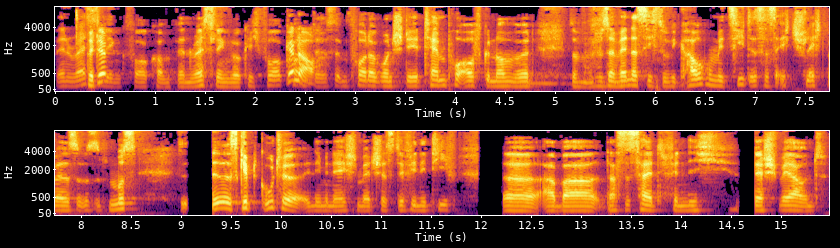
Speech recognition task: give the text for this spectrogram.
Wenn Wrestling Bitte? vorkommt, wenn Wrestling wirklich vorkommt, genau. es im Vordergrund steht, Tempo aufgenommen wird, so, wenn das sich so wie Kaugummi zieht, ist das echt schlecht, weil es, es muss, es gibt gute Elimination Matches, definitiv, äh, aber das ist halt, finde ich, sehr schwer und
